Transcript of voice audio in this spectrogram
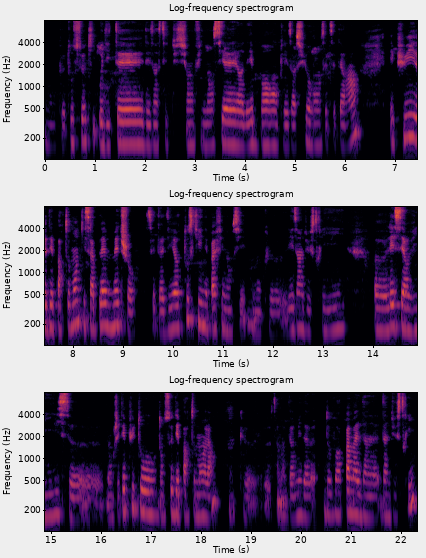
Donc euh, tous ceux qui auditaient les institutions financières, les banques, les assurances, etc. Et puis le département qui s'appelait Metro, c'est-à-dire tout ce qui n'est pas financier, donc les industries, les services. donc j'étais plutôt dans ce département-là. Donc ça m'a permis de, voir pas mal d'industries.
